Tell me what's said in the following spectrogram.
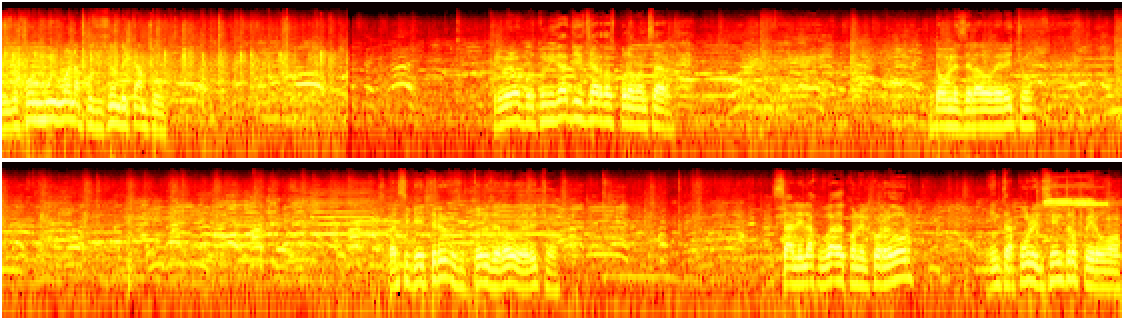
Nos dejó en muy buena posición de campo. Primera oportunidad, 10 yardas por avanzar. Dobles del lado derecho. Parece que hay tres receptores del lado derecho. Sale la jugada con el corredor. Entra por el centro, pero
